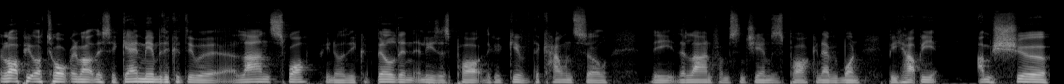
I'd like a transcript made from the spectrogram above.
A lot of people are talking about this again. Maybe they could do a, a land swap. You know, they could build in Leazes Park. They could give the council the, the land from St James's Park, and everyone be happy. I'm sure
